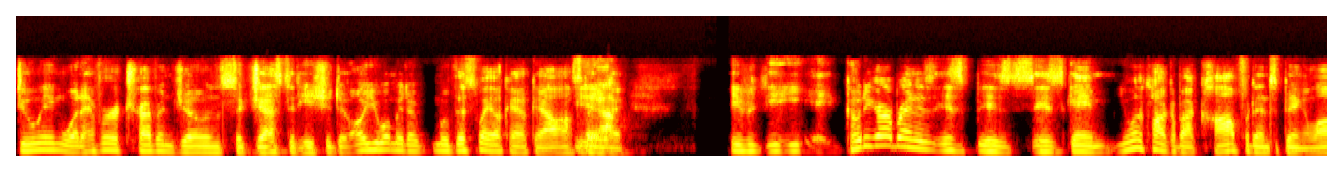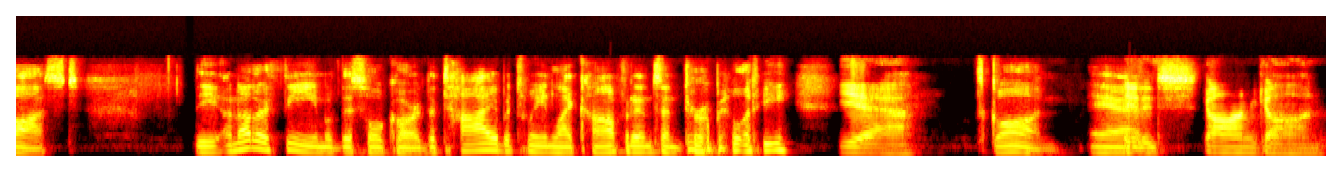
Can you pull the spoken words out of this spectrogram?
doing whatever Trevin Jones suggested he should do. Oh, you want me to move this way? Okay, okay, I'll stay Yeah. away. He, he, he- Cody Garbrandt is is his his game. You want to talk about confidence being lost? The another theme of this whole card, the tie between like confidence and durability, Yeah. it's gone, and It is gone, gone.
